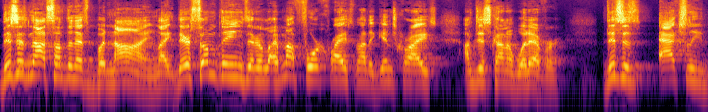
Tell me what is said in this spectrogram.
this is not something that's benign. Like there's some things that are like, I'm not for Christ, I'm not against Christ. I'm just kind of whatever. This is actually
